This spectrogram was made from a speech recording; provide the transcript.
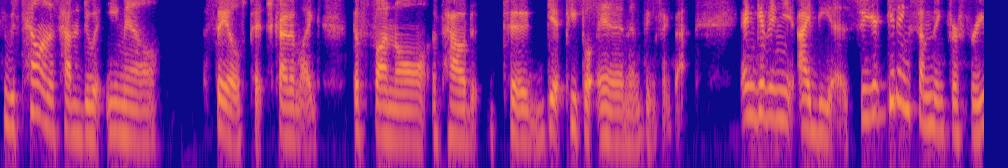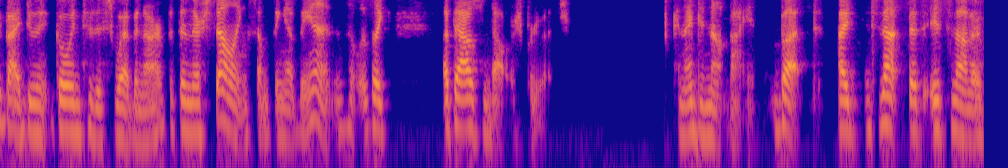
he was telling us how to do an email sales pitch, kind of like the funnel of how to, to get people in and things like that, and giving you ideas. So you're getting something for free by doing going to this webinar, but then they're selling something at the end. It was like a thousand dollars pretty much. And I did not buy it. But I it's not that it's not a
